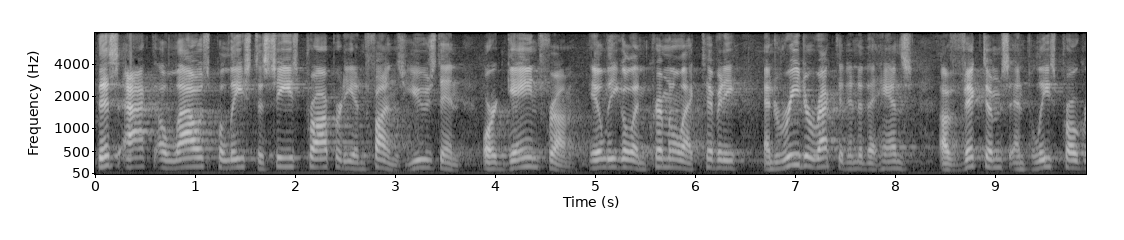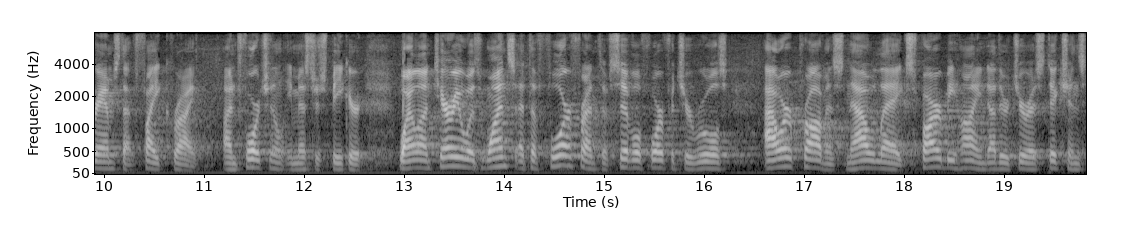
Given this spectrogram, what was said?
This act allows police to seize property and funds used in or gained from illegal and criminal activity and redirect it into the hands of victims and police programs that fight crime. Unfortunately, Mr. Speaker, while Ontario was once at the forefront of civil forfeiture rules, our province now lags far behind other jurisdictions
